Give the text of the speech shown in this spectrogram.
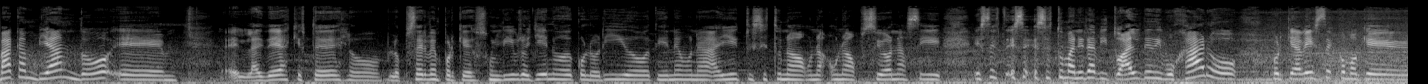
va cambiando. eh, la idea es que ustedes lo, observen porque es un libro lleno de colorido, tiene una, ahí tú hiciste una, una, una opción así. ¿Esa es, tu manera habitual de dibujar o porque a veces como que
